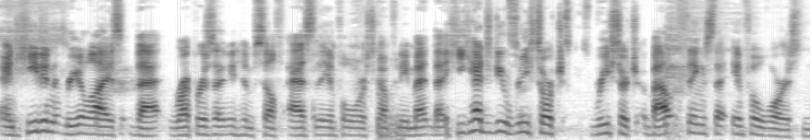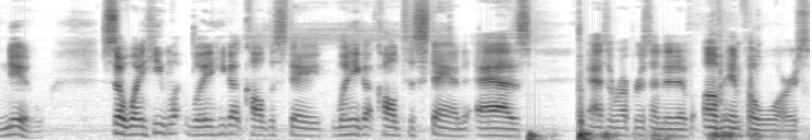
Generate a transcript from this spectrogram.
And he didn't realize that representing himself as the Infowars company meant that he had to do research research about things that Infowars knew. So when he when he got called to state when he got called to stand as as a representative of Infowars,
